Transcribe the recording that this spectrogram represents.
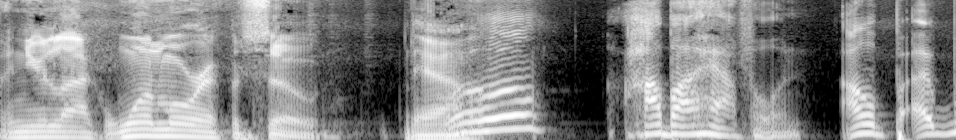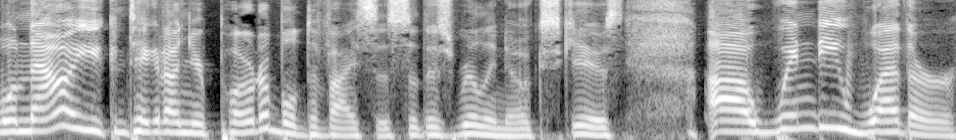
And you're like, one more episode. Yeah. Well, how about half of one? I'll, uh, well, now you can take it on your portable devices, so there's really no excuse. Uh, windy weather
